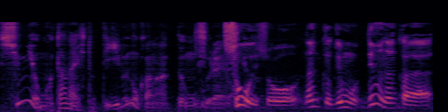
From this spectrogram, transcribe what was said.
趣味を持たない人っているのかなって思うぐらいそうでょしょなんかでも、でもなんか、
